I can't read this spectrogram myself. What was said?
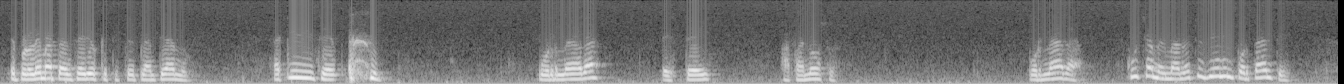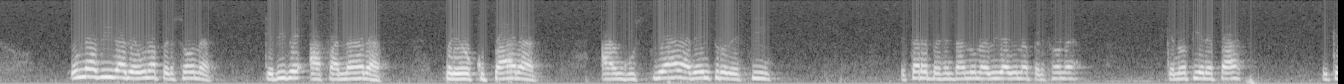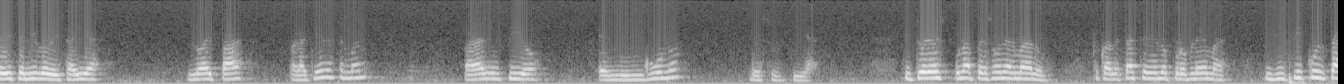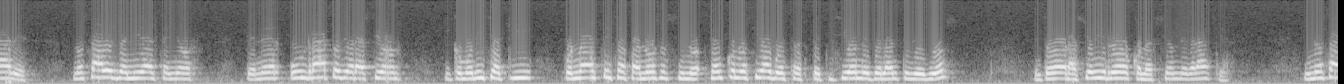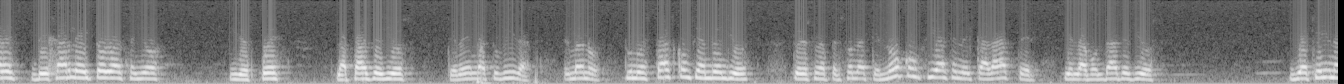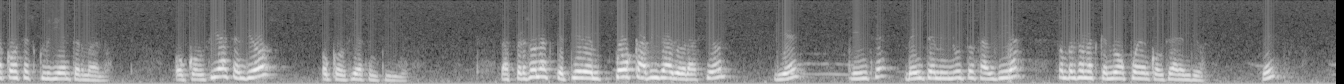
el problema tan serio que te estoy planteando. Aquí dice, por nada estéis afanosos. Por nada. Escúchame hermano, esto es bien importante. Una vida de una persona que vive afanada, preocupada, angustiada dentro de sí, está representando una vida de una persona que no tiene paz. ¿Y qué dice el libro de Isaías? No hay paz. ¿Para quién hermano? Para el impío en ninguno de sus días. Si tú eres una persona, hermano, que cuando estás teniendo problemas y dificultades, no sabes venir al Señor, tener un rato de oración y como dice aquí, por nada estéis afanosos, sino sean conocidas vuestras peticiones delante de Dios, en toda oración y ruego con acción de gracias. Y no sabes dejarle ahí todo al Señor y después la paz de Dios que venga a tu vida. Hermano, tú no estás confiando en Dios, tú eres una persona que no confías en el carácter y en la bondad de Dios. Y aquí hay una cosa excluyente, hermano. O confías en Dios o confías en ti mismo. Las personas que tienen poca vida de oración, 10, 15, 20 minutos al día, son personas que no pueden confiar en Dios.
